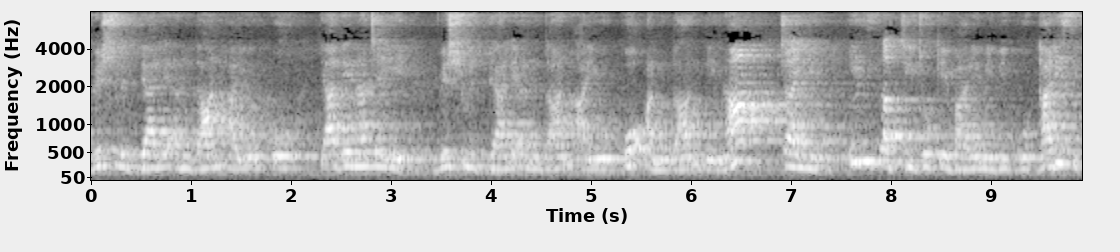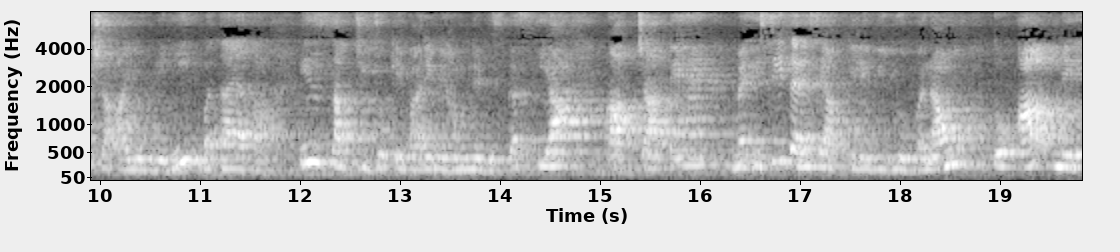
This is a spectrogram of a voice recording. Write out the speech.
विश्वविद्यालय अनुदान आयोग को क्या देना चाहिए? विश्वविद्यालय अनुदान आयोग को अनुदान देना चाहिए। इन सब चीज़ों के बारे में भी कोठारी शिक्षा आयोग ने ही बताया था। इन सब चीज़ों के बारे में हमने डिस्कस किया। आप चाहते हैं, मैं इसी तरह से आपके लिए वीडियो बनाऊँ तो आप मेरे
